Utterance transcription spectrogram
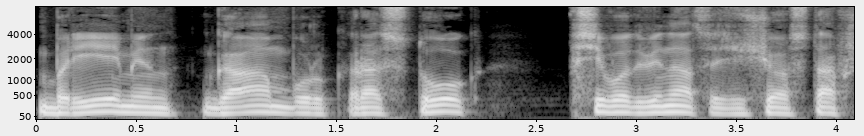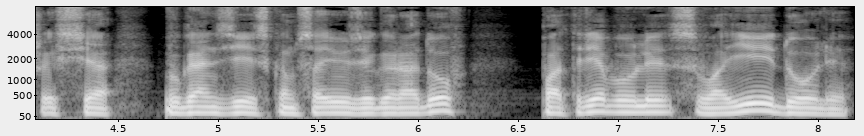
Бремен, Гамбург, Росток, всего 12 еще оставшихся в Ганзейском союзе городов, потребовали своей доли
